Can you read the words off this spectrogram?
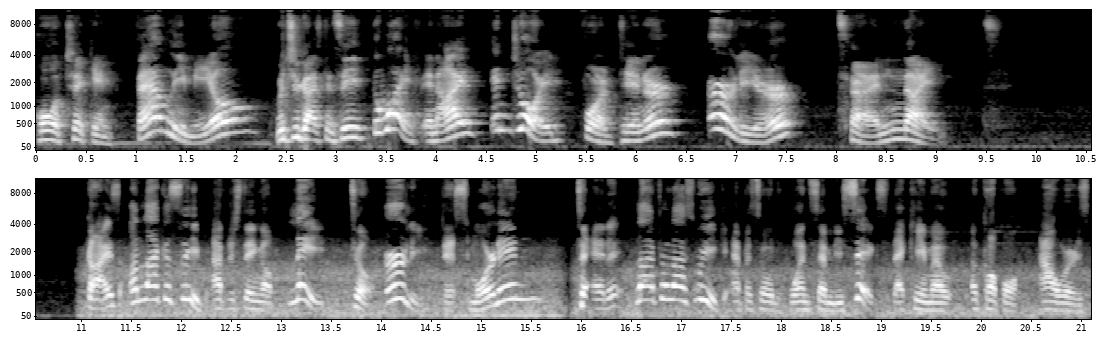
whole chicken family meal, which you guys can see the wife and I enjoyed for dinner earlier tonight. Guys, on lack of sleep after staying up late till early this morning to edit live from last week, episode 176 that came out a couple hours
